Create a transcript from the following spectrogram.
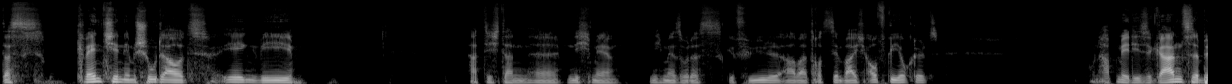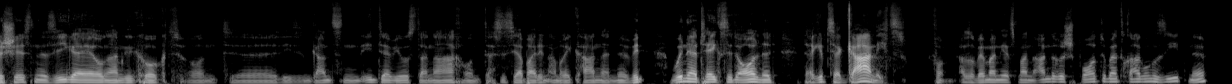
das Quäntchen im Shootout irgendwie hatte ich dann äh, nicht mehr nicht mehr so das Gefühl, aber trotzdem war ich aufgejuckelt und habe mir diese ganze beschissene Siegerehrung angeguckt und äh, diesen ganzen Interviews danach. Und das ist ja bei den Amerikanern, ne? Win Winner takes it all, ne? da gibt es ja gar nichts. Von, also wenn man jetzt mal eine andere Sportübertragung sieht, ne?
